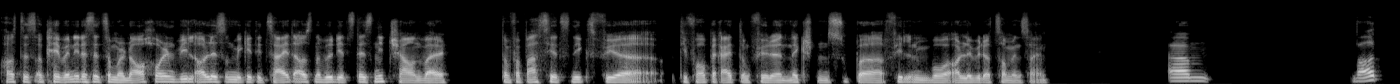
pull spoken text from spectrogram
hast das, okay, wenn ich das jetzt einmal nachholen will, alles und mir geht die Zeit aus, dann würde ich jetzt das nicht schauen, weil dann verpasse ich jetzt nichts für die Vorbereitung für den nächsten super Film, wo alle wieder zusammen sein. Ähm, wart,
